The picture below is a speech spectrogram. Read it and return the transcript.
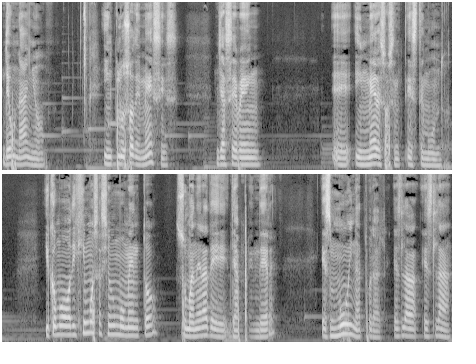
de un año, incluso de meses, ya se ven eh, inmersos en este mundo. Y como dijimos hace un momento, su manera de, aprender es muy natural, es, la, es la,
